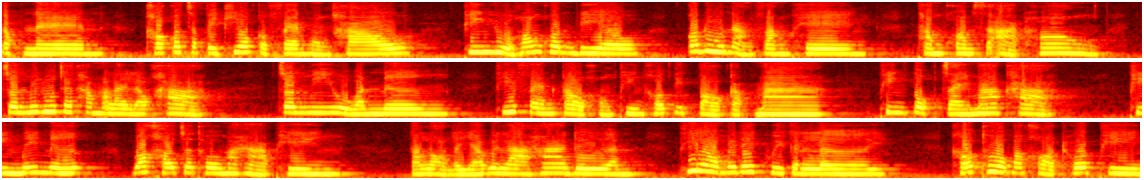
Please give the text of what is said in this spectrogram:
กับแนนเขาก็จะไปเที่ยวกับแฟนของเขา พิงอยู่ห้องคนเดียว ก็ดูหนังฟังเพลงทำความสะอาดห้อง จนไม่รู้จะทำอะไรแล้วค่ะ จนมีอยู่วันหนึ่งที่แฟนเก่าของพิงเขาติดต่อกลับมา พิงตกใจมากค่ะ พิงไม่นึกว่าเขาจะโทรมาหาพิง ตลอดระยะเวลาห้าเดือน ที่เราไม่ได้คุยกันเลย เขาโทรมาขอโทษพิง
